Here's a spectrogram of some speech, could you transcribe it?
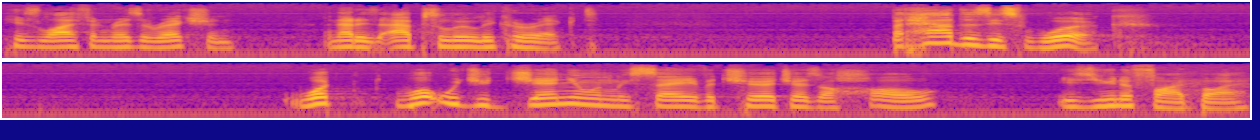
his life and resurrection. And that is absolutely correct. But how does this work? What, what would you genuinely say the church as a whole is unified by?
